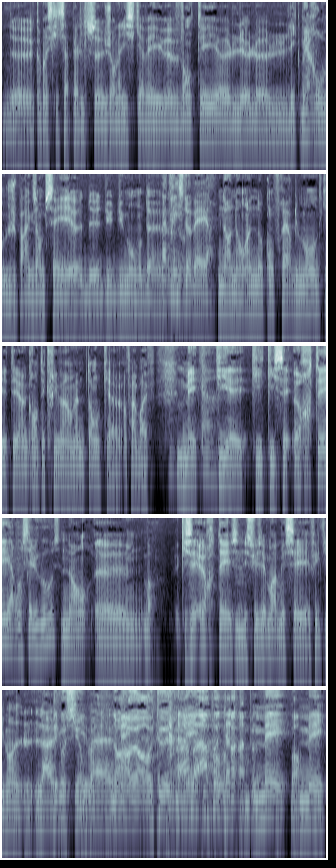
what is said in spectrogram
de comment est-ce qu'il s'appelle ce journaliste qui avait vanté euh, le, les Khmers rouges, par exemple, c'est euh, du, du Monde. Patrice Debert. Non, non, un de nos confrères du Monde qui était un grand écrivain en même temps, qui enfin bref, hmm. mais qui est qui, qui s'est heurté. Lugos Non. Euh, bon qui s'est heurté, hmm. excusez-moi, mais c'est effectivement l'âge. L'émotion. non, mais, ah, bah, un peu. Mais, mais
